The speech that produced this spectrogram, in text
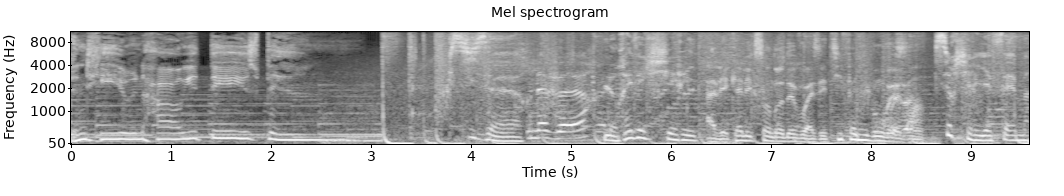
and hearing how your day has been. 6h, 9h, le réveil chéri Avec Alexandre Devoise et Tiffany Bonvoisin. sur Chérie FM.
